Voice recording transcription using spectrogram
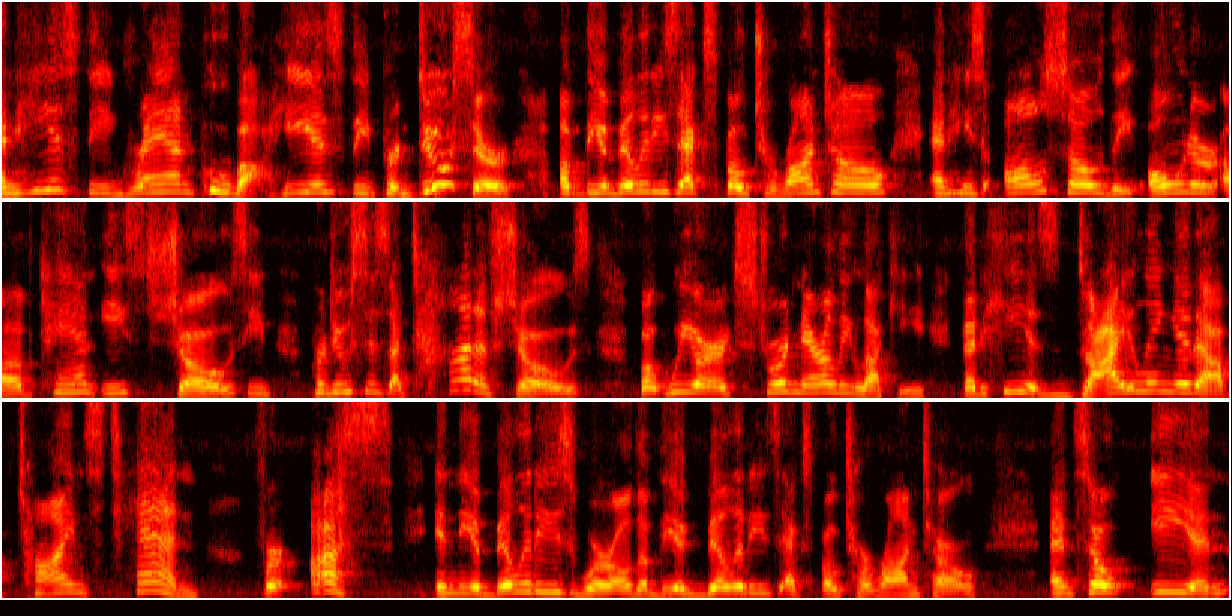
And he is the grand poobah. He is the producer of the Abilities Expo Toronto, and he's also the owner of Can East Shows. He produces a ton of shows, but we are extraordinarily lucky that he is dialing it up times 10 for us in the abilities world of the Abilities Expo Toronto. And so, Ian,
